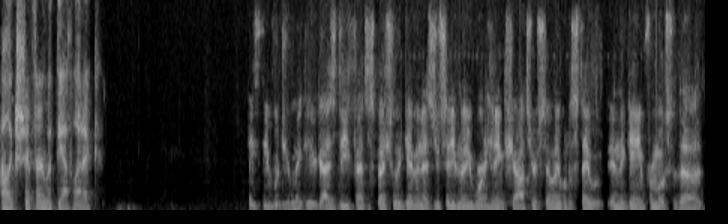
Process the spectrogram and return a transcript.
Alex Schiffer with The Athletic. Hey, Steve, what did you make of your guys' defense, especially given, as you said, even though you weren't hitting shots, you were still able to stay in the game for most of the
